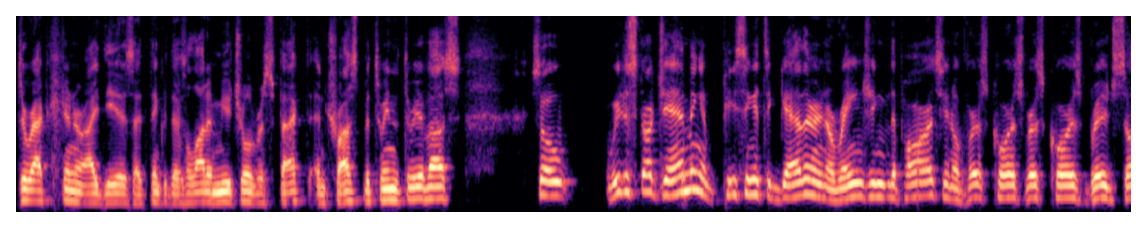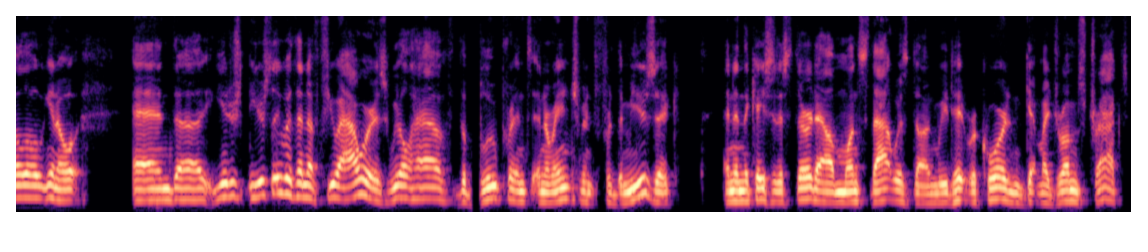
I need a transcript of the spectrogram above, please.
direction or ideas. I think there's a lot of mutual respect and trust between the three of us. So we just start jamming and piecing it together and arranging the parts, you know, verse, chorus, verse, chorus, bridge, solo, you know, and uh, usually within a few hours, we'll have the blueprint and arrangement for the music. And in the case of this third album, once that was done, we'd hit record and get my drums tracked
